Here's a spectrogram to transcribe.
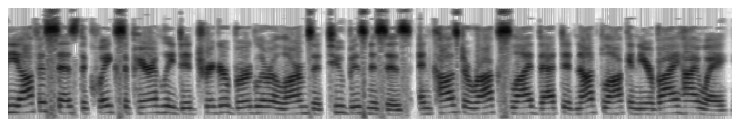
The office says the quakes apparently did trigger burglar alarms at two businesses and caused a rock slide that did not block a nearby highway.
